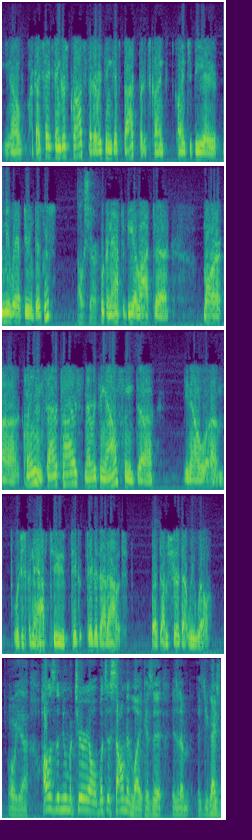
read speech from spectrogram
you know, like I say, fingers crossed that everything gets back, but it's going going to be a new way of doing business. oh, sure. We're going to have to be a lot uh, more uh, clean and sanitized and everything else, and uh, you know, um, we're just going to have to figure figure that out. But I'm sure that we will. Oh yeah. How is the new material? What's it sounding like? Is it is it a is you guys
